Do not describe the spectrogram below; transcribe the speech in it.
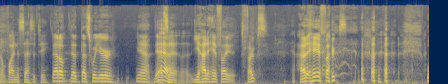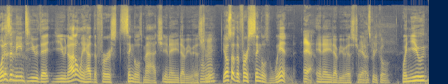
not by necessity. that'll that, that's what you're. Yeah, yeah. That's it. You heard it here, fo- folks. Heard it here, folks. What does it mean to you that you not only had the first singles match in AEW history, you also have the first singles win Mm-hmm. Yeah. in AEW history? Yeah, that's pretty cool. When you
